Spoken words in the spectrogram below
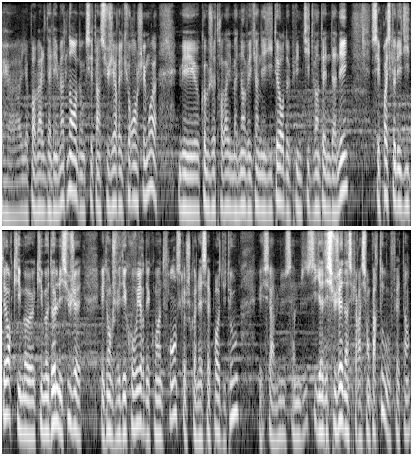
il y, a, pas mal d'années maintenant, donc c'est un sujet récurrent chez moi. Mais euh, comme je travaille maintenant avec un éditeur depuis une petite vingtaine d'années, c'est presque l'éditeur qui me, qui me donne les sujets. Et donc je vais découvrir des coins de France que je connaissais pas du tout. Et ça, il y a des sujets d'inspiration partout, en fait. hein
